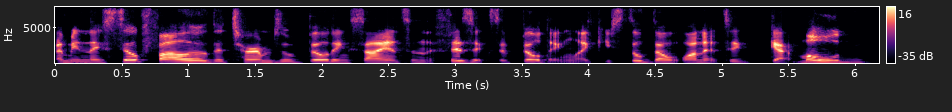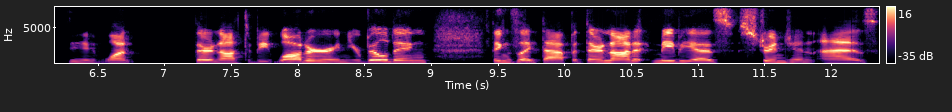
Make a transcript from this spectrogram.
i mean they still follow the terms of building science and the physics of building like you still don't want it to get mold you want there not to be water in your building things like that but they're not maybe as stringent as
